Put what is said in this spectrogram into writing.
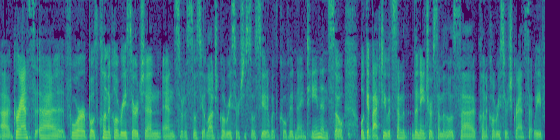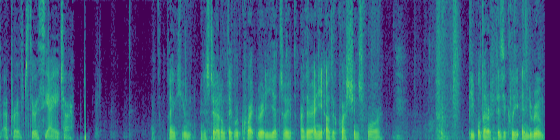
uh, grants uh, for both clinical research and, and sort of sociological research associated with COVID 19. And so we'll get back to you with some of the nature of some of those uh, clinical research grants that we've approved through CIHR. Thank you, Minister. I don't think we're quite ready yet. So, are there any other questions for people that are physically in the room?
